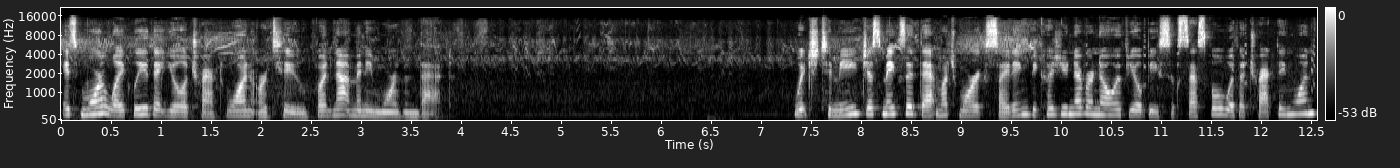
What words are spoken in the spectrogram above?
It's more likely that you'll attract one or two, but not many more than that. Which to me just makes it that much more exciting because you never know if you'll be successful with attracting one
